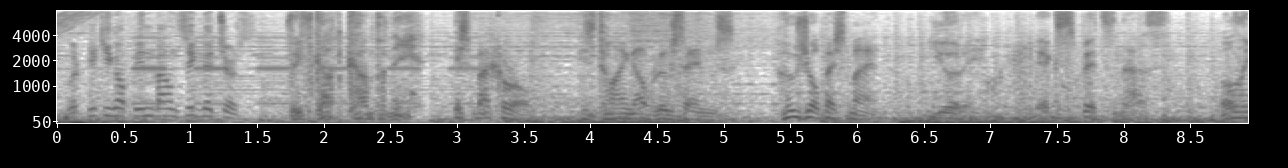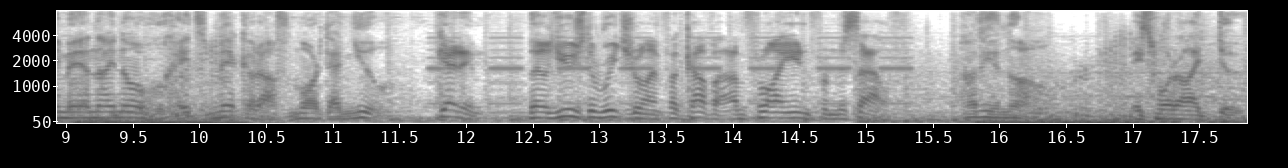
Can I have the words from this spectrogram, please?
We're picking up inbound signatures. We've got company. It's Makarov. He's tying up loose ends. Who's your best man? Yuri, ex-Spetsnaz. Only man I know who hates Makarov more than you. Get him. They'll use the ridgeline for cover and fly in from the south. How do you know? It's what I do.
